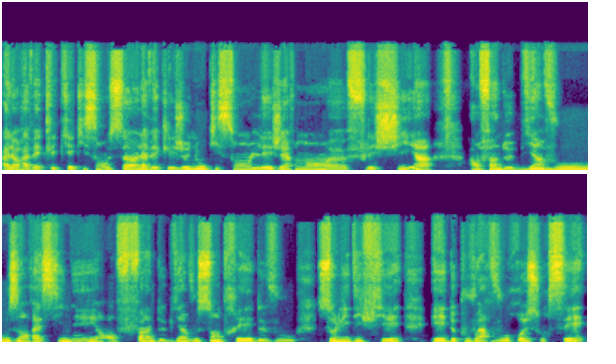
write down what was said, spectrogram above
alors avec les pieds qui sont au sol, avec les genoux qui sont légèrement fléchis, hein, enfin de bien vous enraciner, enfin de bien vous centrer, de vous solidifier et de pouvoir vous ressourcer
